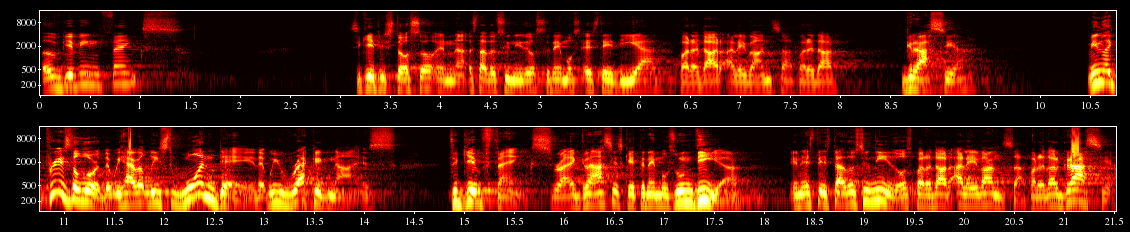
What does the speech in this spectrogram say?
of giving thanks. Así que chistoso, en uh, Estados Unidos tenemos este día para dar alabanza, para dar gracia. I mean, like, praise the Lord that we have at least one day that we recognize to give thanks, right? Gracias que tenemos un día en este Estados Unidos para dar alabanza, para dar gracia.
